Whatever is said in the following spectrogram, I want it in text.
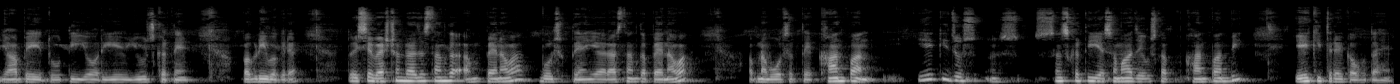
यहाँ पे धोती और ये यूज़ करते हैं, पगड़ी वगैरह। तो इससे वेस्टर्न राजस्थान का हम पहनावा बोल सकते हैं, या राजस्थान का पहनावा अपना बोल सकते हैं। खान पान एक ही जो संस्कृति या समाज है, उसका खान पान भी एक ही तरह का होता है।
